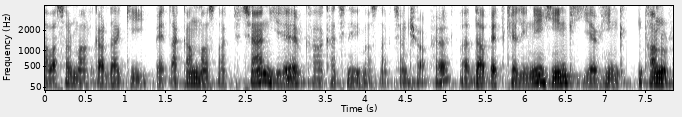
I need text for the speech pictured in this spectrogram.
հավասար մարգարդակի պետական մասնակցություն մասնակցության եւ քաղաքացիների մասնակցության չափը դա պետք է լինի 5 եւ 5 ընդհանուր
